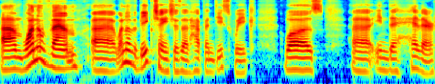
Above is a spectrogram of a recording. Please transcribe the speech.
Um, one of them, uh, one of the big changes that happened this week was uh, in the header.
